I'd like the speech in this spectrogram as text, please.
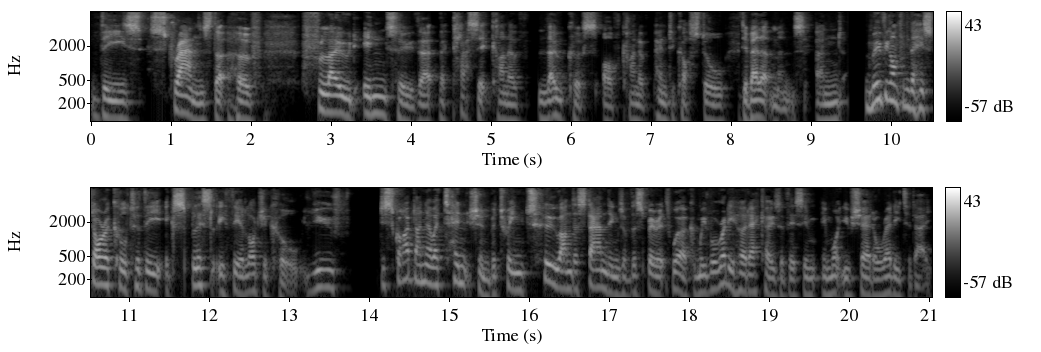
these strands that have flowed into the, the classic kind of locus of kind of Pentecostal development. And moving on from the historical to the explicitly theological, you've described, I know, a tension between two understandings of the Spirit's work, and we've already heard echoes of this in, in what you've shared already today.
